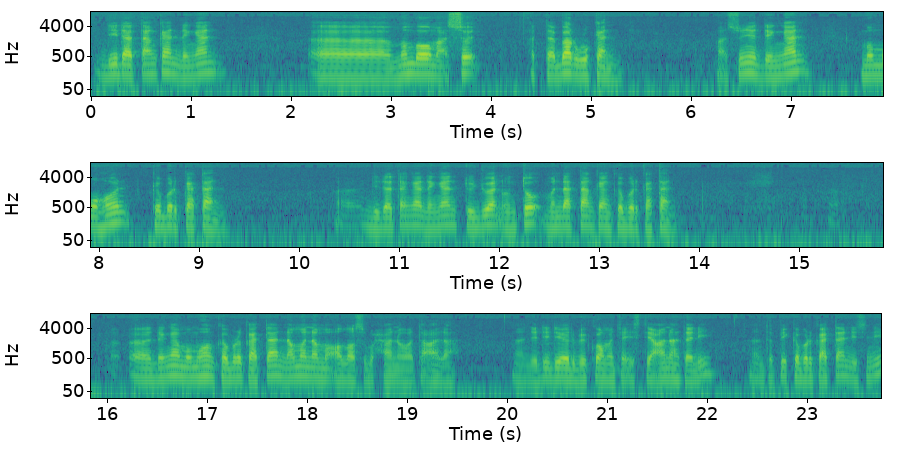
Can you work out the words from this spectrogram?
didatangkan dengan uh, membawa maksud tabarrukan maksudnya dengan memohon keberkatan. Ha, didatangkan dengan tujuan untuk mendatangkan keberkatan. Ha, dengan memohon keberkatan nama-nama Allah Subhanahu Wa Taala. Ha, jadi dia lebih kurang macam isti'anah tadi. tapi keberkatan di sini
